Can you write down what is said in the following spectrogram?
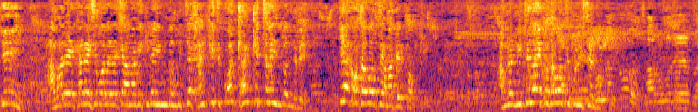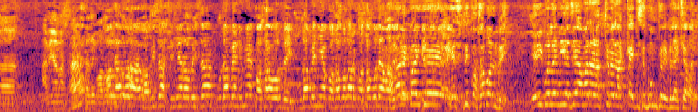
কি- আমার এখানে এসে বলে নাকি আমাকে কিনা ইন্ধন দিচ্ছে? খানকিত কোন খানকির ছেলে ইন্ধন দেবে? কে কথা বলছে আমাদের পক্ষে? আমরা নিজেরাই কথা বলছি পুলিশের পক্ষে। স্যার বলল যে আমি আমার হ্যাঁ? সাথে কথা বলা অফিসার সিনিয়র অফিসার নিয়ে কথা বলবে। নিয়ে কথা বলার কথা বলে আমারে আমাদের কয় যে এসপি কথা বলবে। এই বলে নিয়ে যে আমার রাত্রে দিছে গুম করে ফেলাইছে আমারে।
